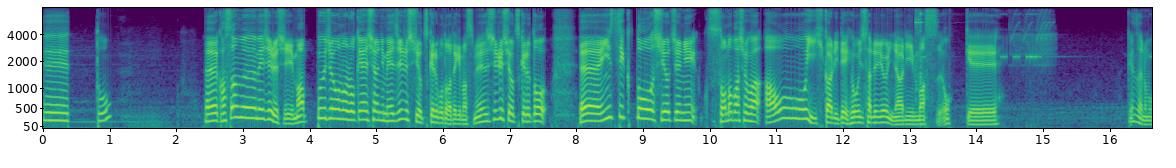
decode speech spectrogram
えー、っと。えーカスタム目印。マップ上のロケーションに目印をつけることができます。目印をつけると、えーインスティクトを使用中にその場所が青い光で表示されるようになります。OK 現在の目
